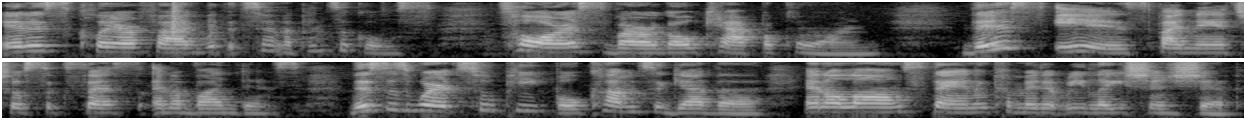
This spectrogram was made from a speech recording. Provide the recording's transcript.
It is clarified with the Ten of Pentacles. Taurus, Virgo, Capricorn. This is financial success and abundance. This is where two people come together in a long standing committed relationship,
